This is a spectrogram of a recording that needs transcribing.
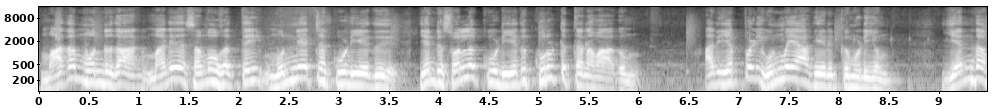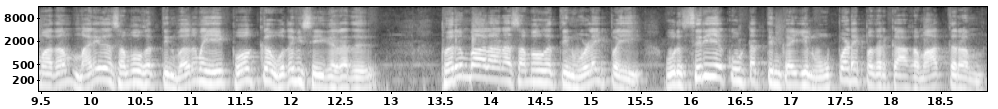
மதம் ஒன்றுதான் மனித சமூகத்தை முன்னேற்றக்கூடியது என்று சொல்லக்கூடியது குருட்டுத்தனமாகும். அது எப்படி உண்மையாக இருக்க முடியும்? எந்த மதம் மனித சமூகத்தின் வறுமையை போக்க உதவி செய்கிறது? பெரும்பாலான சமூகத்தின் உழைப்பை ஒரு சிறிய கூட்டத்தின் கையில் ஒப்படைப்பதற்காக மாத்திரம்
